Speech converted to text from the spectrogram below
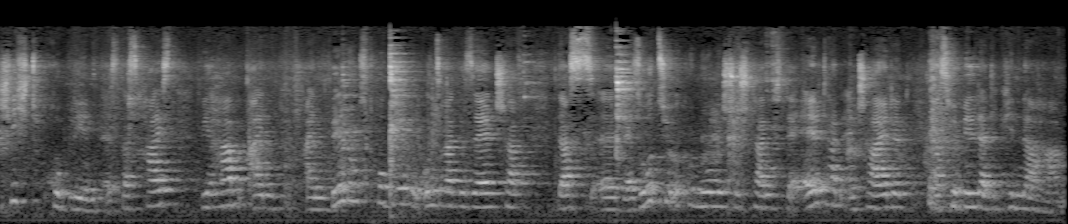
Schichtproblem ist. Das heißt, wir haben ein, ein Bildungsproblem in unserer Gesellschaft, dass äh, der sozioökonomische Stand der Eltern entscheidet, was für Bilder die Kinder haben.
